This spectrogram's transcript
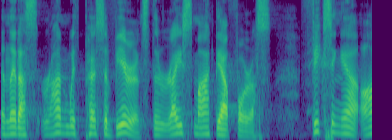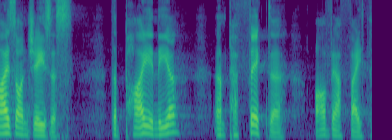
And let us run with perseverance the race marked out for us, fixing our eyes on Jesus, the pioneer and perfecter of our faith.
